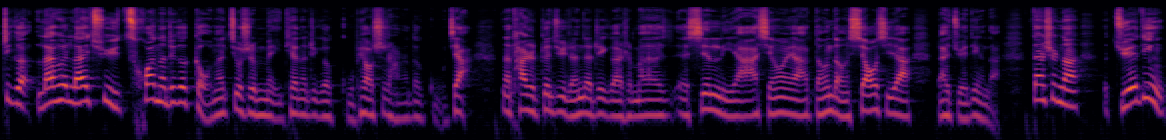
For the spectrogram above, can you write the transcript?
这个来回来去窜的这个狗呢，就是每天的这个股票市场上的股价。那它是根据人的这个什么呃心理啊、行为啊等等消息啊来决定的。但是呢，决定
